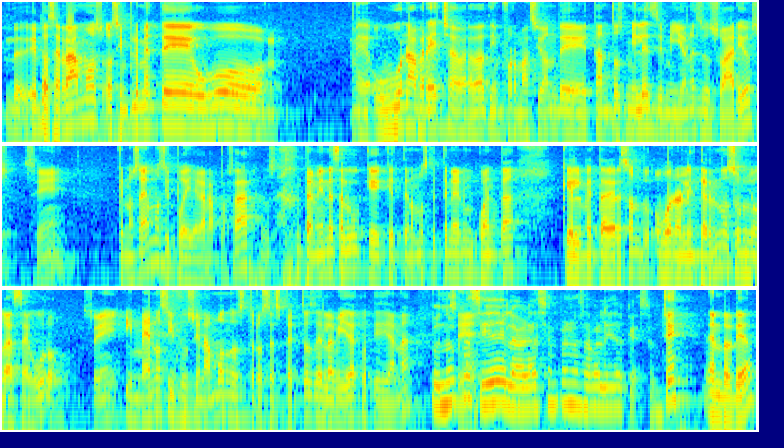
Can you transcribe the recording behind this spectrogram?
Lo cerramos o simplemente hubo, eh, hubo una brecha, ¿verdad? De información de tantos miles de millones de usuarios, ¿sí? que no sabemos si puede llegar a pasar. O sea, también es algo que, que, tenemos que tener en cuenta que el metaverso, bueno, el Internet no es un lugar seguro, ¿sí? Y menos si fusionamos nuestros aspectos de la vida cotidiana. Pues nunca ¿sí? la verdad siempre nos ha valido que eso. Sí, en realidad.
